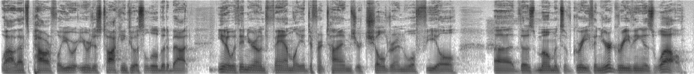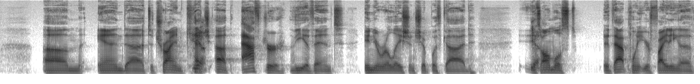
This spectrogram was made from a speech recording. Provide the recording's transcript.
Wow, that's powerful. You were, you were just talking to us a little bit about you know, within your own family, at different times, your children will feel uh, those moments of grief, and you're grieving as well. Um, and uh, to try and catch yeah. up after the event in your relationship with God, it's yeah. almost at that point you're fighting a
